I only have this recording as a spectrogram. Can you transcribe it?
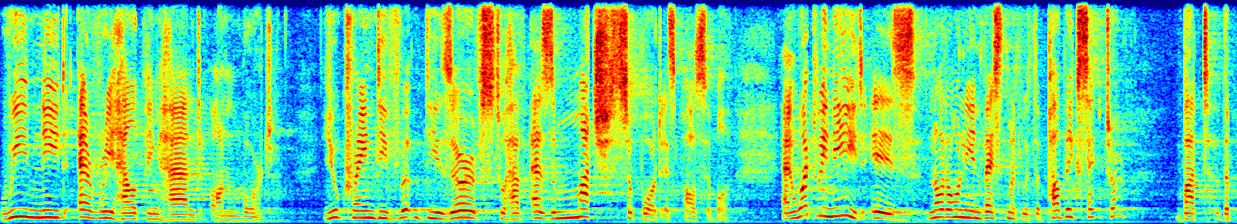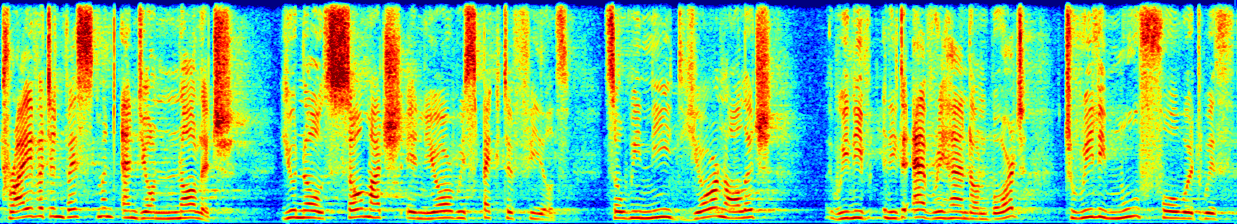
we need every helping hand on board. Ukraine de deserves to have as much support as possible. And what we need is not only investment with the public sector, but the private investment and your knowledge. You know so much in your respective fields. So we need your knowledge we need, need every hand on board to really move forward with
